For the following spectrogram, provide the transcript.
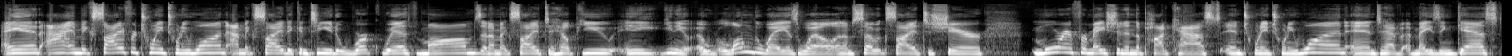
and I am excited for 2021. I'm excited to continue to work with moms and I'm excited to help you any, you know, along the way as well. And I'm so excited to share more information in the podcast in 2021 and to have amazing guests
